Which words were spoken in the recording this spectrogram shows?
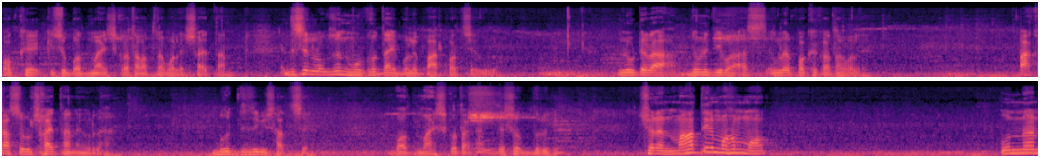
পক্ষে কিছু বদমাইশ কথাবার্তা বলে শয়তান। দেশের লোকজন মূর্খতাই বলে পার পাচ্ছে এগুলো। লুটেরা দুর্নীতিবাস এগুলোর পক্ষে কথা বলে। পাকা চুল শয়তান এগুলা। বুদ্ধিজীবী সাজছে বদমাইশ কোথাকার? দেশদ্রোহী। শোনেন মাহাতির মোহাম্মদ উন্নয়ন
